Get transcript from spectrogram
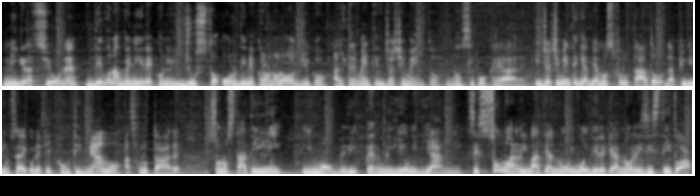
migrazione, devono avvenire con il giusto ordine cronologico, altrimenti il giacimento non si può creare. I giacimenti che abbiamo sfruttato da più di un secolo e che continuiamo a sfruttare sono stati lì immobili per milioni di anni. Se sono arrivati a noi vuol dire che hanno resistito a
